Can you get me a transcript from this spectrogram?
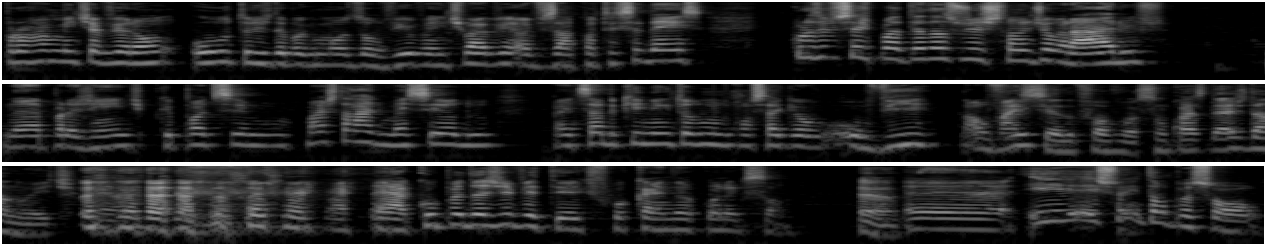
Provavelmente haverão outros Debug Modes ao vivo. A gente vai avi- avisar com antecedência. Inclusive, vocês podem até dar sugestão de horários né, pra gente, porque pode ser mais tarde, mais cedo. A gente sabe que nem todo mundo consegue ou- ouvir ao vivo. Mais cedo, por favor, são quase 10 da noite. É, a culpa é da GVT que ficou caindo a conexão. É. É, e é isso aí então, pessoal.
